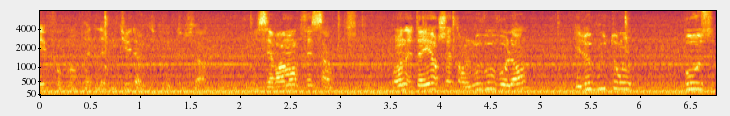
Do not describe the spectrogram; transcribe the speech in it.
il faut qu'on prenne l'habitude un petit peu de tout ça. Mais c'est vraiment très simple. D'ailleurs, j'attends le nouveau volant et le bouton pause,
